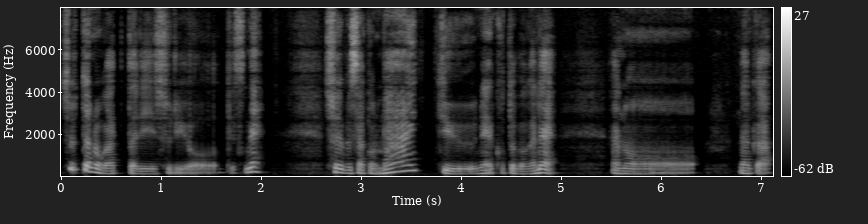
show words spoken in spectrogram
そういったのがあったりするようですね。そういえばさこの「舞」っていうね言葉がねあのー、なんか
